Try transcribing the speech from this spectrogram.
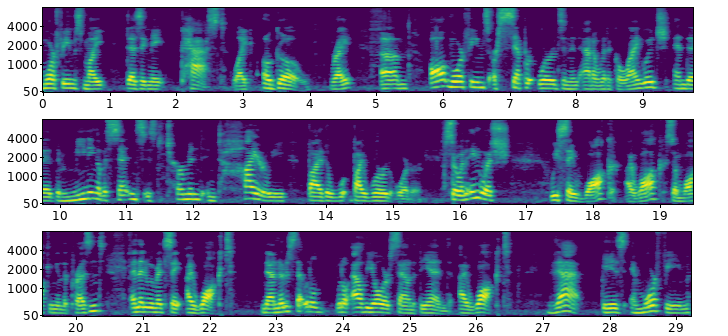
morphemes might designate past, like ago, right? Um, all morphemes are separate words in an analytical language, and the, the meaning of a sentence is determined entirely by the by word order. So in English, we say walk, I walk, so I'm walking in the present, and then we might say I walked. Now notice that little little alveolar sound at the end. I walked. That is a morpheme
